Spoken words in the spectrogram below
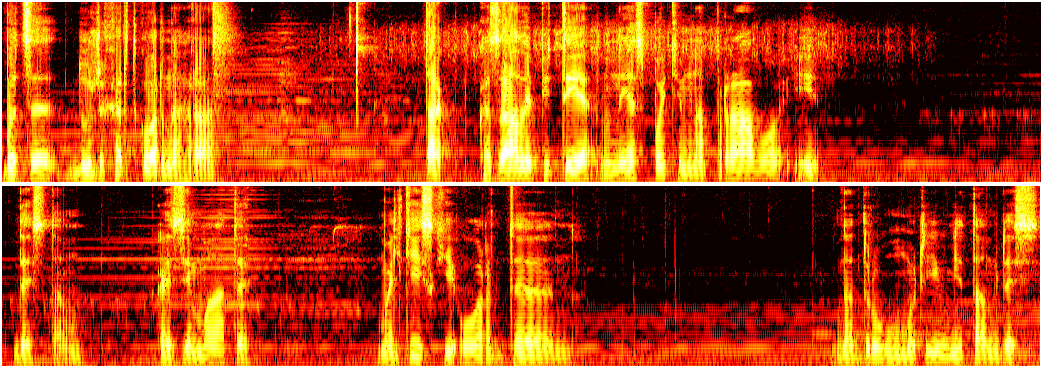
Бо це дуже хардкорна гра. Так, казали піти вниз, потім направо і. Десь там казімати. Мальтійський орден. На другому рівні там десь.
